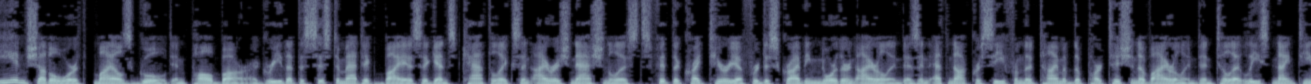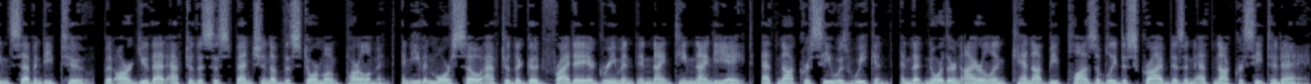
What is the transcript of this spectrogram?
Ian Shuttleworth, Myles Gould and Paul Barr agree that the systematic bias against Catholics and Irish nationalists fit the criteria for describing Northern Ireland as an ethnocracy from the time of the partition of Ireland until at least 1972, but argue that after the suspension of the Stormont Parliament, and even more so after the Good Friday Agreement in 1998, ethnocracy was weakened, and that Northern Ireland cannot be plausibly described as an ethnocracy today.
